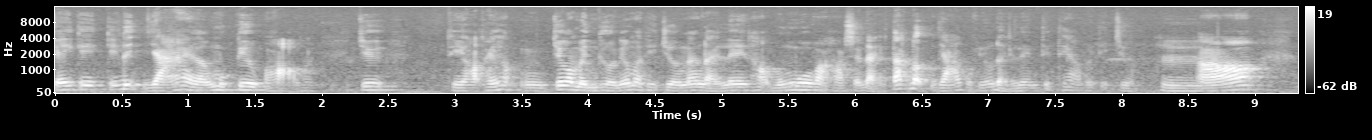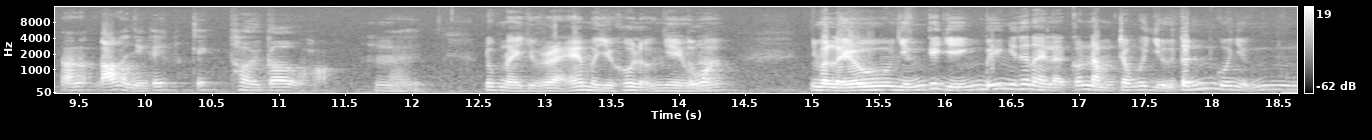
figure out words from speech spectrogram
cái cái cái định giá hay là mục tiêu của họ chứ thì họ thấy họ chứ còn bình thường nếu mà thị trường đang đẩy lên họ muốn mua vào họ sẽ đẩy tác động giá cổ phiếu đẩy lên tiếp theo với thị trường Ừ. đó đó đó là những cái cái thời cơ của họ Ừ. Đấy. lúc này vừa rẻ mà vừa khối lượng nhiều Đúng nữa rồi. nhưng mà liệu những cái diễn biến như thế này là có nằm trong cái dự tính của những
